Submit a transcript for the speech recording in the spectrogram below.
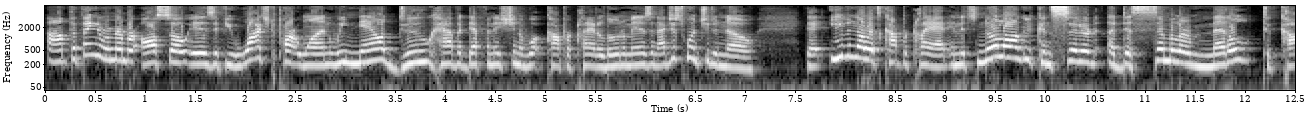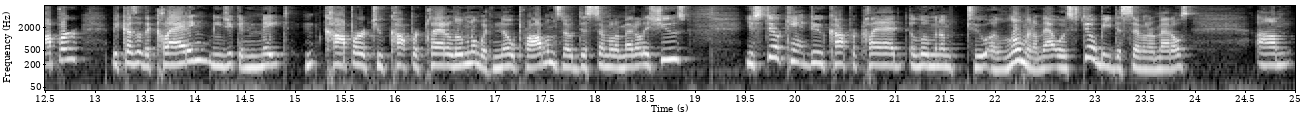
Um, the thing to remember also is if you watched part one, we now do have a definition of what copper clad aluminum is. And I just want you to know that even though it's copper clad and it's no longer considered a dissimilar metal to copper because of the cladding, means you can mate copper to copper clad aluminum with no problems, no dissimilar metal issues. You still can't do copper clad aluminum to aluminum. That would still be dissimilar metals. Um,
